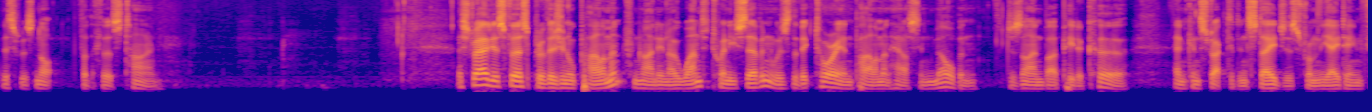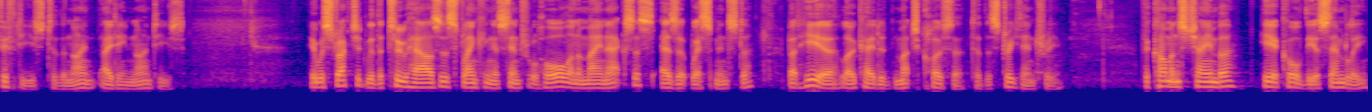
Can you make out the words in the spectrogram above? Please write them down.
this was not for the first time. Australia's first provisional parliament from 1901 to 27 was the Victorian Parliament House in Melbourne, designed by Peter Kerr and constructed in stages from the 1850s to the 1890s. It was structured with the two houses flanking a central hall and a main axis, as at Westminster, but here located much closer to the street entry. The Commons Chamber, here called the Assembly,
